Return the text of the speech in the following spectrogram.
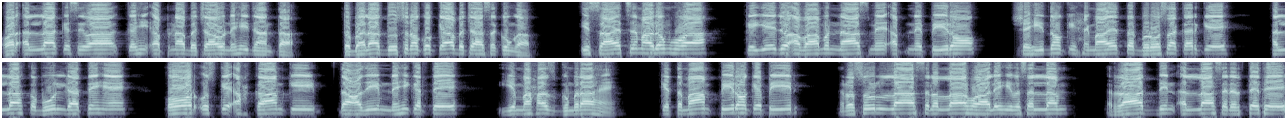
اور اللہ کے سوا کہیں اپنا بچاؤ نہیں جانتا، تو بھلا دوسروں کو کیا بچا سکوں گا؟ اس آیت سے معلوم ہوا کہ یہ جو عوام الناس میں اپنے پیروں، شہیدوں کی حمایت پر بھروسہ کر کے اللہ کو بھول جاتے ہیں اور اس کے احکام کی تعظیم نہیں کرتے، یہ محض گمراہ ہیں کہ تمام پیروں کے پیر رسول اللہ صلی اللہ علیہ وسلم رات دن اللہ سے ڈرتے تھے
